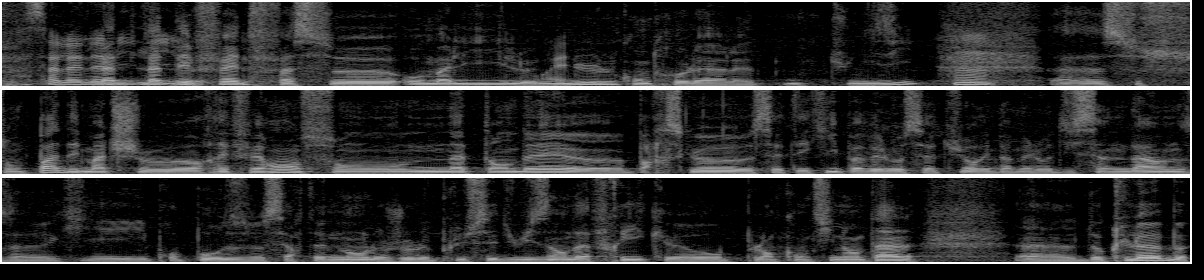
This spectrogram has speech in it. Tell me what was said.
Ça, la la, défaite face au Mali, le nul contre la, la Tunisie, euh, ce ne sont pas des matchs références. On attendait, parce que cette équipe avait l'ossature des Mamelody Sundowns, qui propose certainement le jeu le plus séduisant d'Afrique au plan continental de club,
